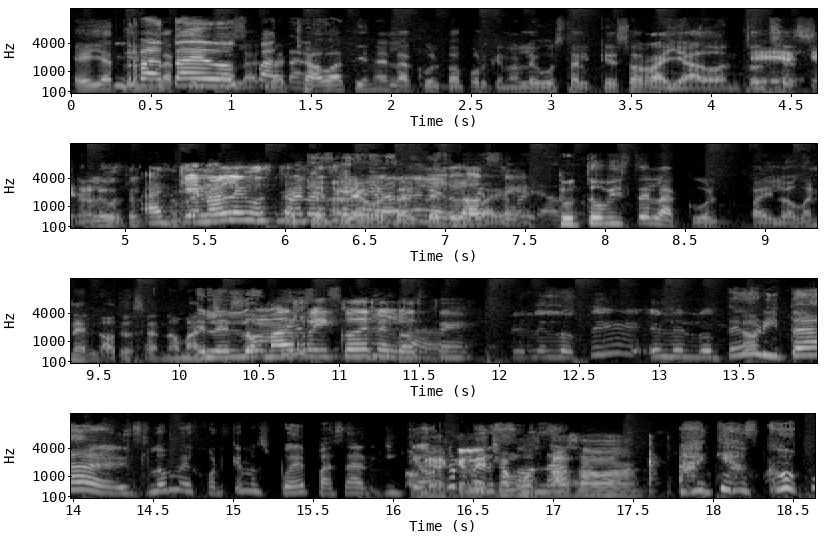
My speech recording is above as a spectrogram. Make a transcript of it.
ella tiene Rata la de culpa. dos la, la patas. chava tiene la culpa porque no le gusta el queso rallado, Eh, ¿A entonces... quién no le gusta el ¿A queso quién no le gusta ¿A quién no le gusta el queso elote? rallado? Tú tuviste la culpa y luego en el elote, o sea, no manches. El Es lo elote más rico del elote. El elote, el elote ahorita es lo mejor que nos puede pasar. Y que otra que le echa persona, mostaza, va. ay, qué asco, que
